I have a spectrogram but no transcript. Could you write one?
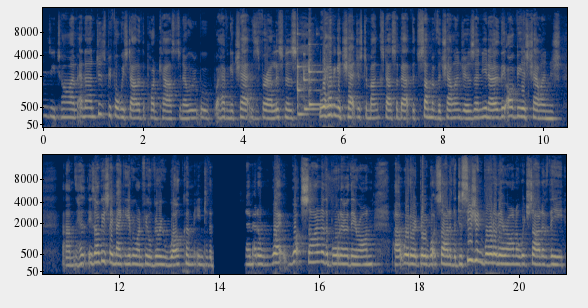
Crazy time. And um, just before we started the podcast, you know, we, we, were having a chat. This is for our listeners. We were having a chat just amongst us about the, some of the challenges. And, you know, the obvious challenge um, has, is obviously making everyone feel very welcome into the no matter what, what side of the border they're on, uh, whether it be what side of the decision border they're on or which side of the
